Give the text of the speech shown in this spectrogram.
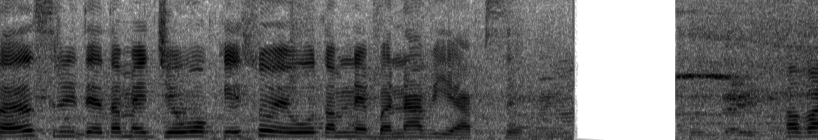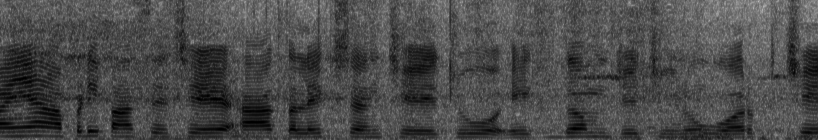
સરસ રીતે તમે જેવો કહેશો એવો તમને બનાવી આપશે. હવે અહીંયા આપણી પાસે છે, આ કલેક્શન છે, જો એકદમ જે ઝીણું વર્ક છે,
